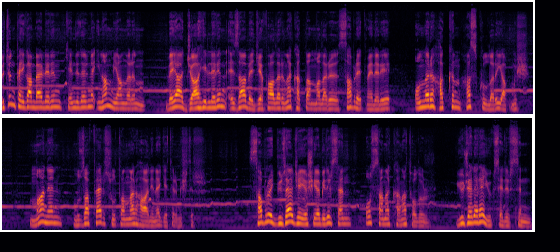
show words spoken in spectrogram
Bütün peygamberlerin kendilerine inanmayanların veya cahillerin eza ve cefalarına katlanmaları, sabretmeleri onları Hakk'ın has kulları yapmış, manen muzaffer sultanlar haline getirmiştir. Sabrı güzelce yaşayabilirsen o sana kanat olur, yücelere yükselirsin.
